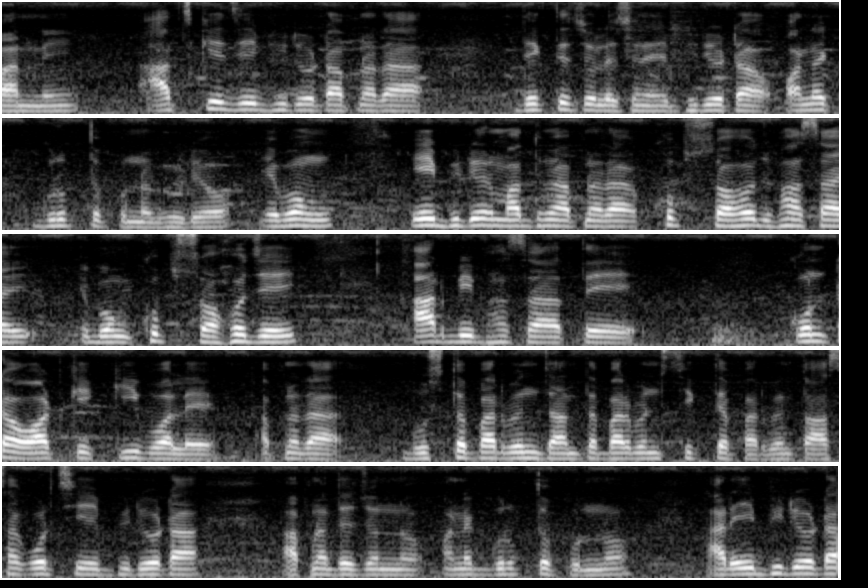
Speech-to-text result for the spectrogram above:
পাননি। আজকে যে ভিডিওটা আপনারা দেখতে চলেছেন, এই ভিডিওটা অনেক গুরুত্বপূর্ণ ভিডিও এবং এই ভিডিওর মাধ্যমে আপনারা খুব সহজ ভাষায় এবং খুব সহজেই আরবি ভাষাতে কোনটা ওয়ার্ডকে কি বলে আপনারা বুঝতে পারবেন, জানতে পারবেন, শিখতে পারবেন। তো আশা করছি এই ভিডিওটা আপনাদের জন্য অনেক গুরুত্বপূর্ণ। আর এই ভিডিওটা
